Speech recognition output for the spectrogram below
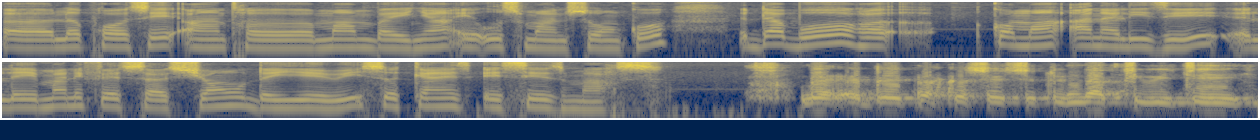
le procès entre Mambaïna et Ousmane Sonko? D'abord, comment analyser les manifestations de Yewi ce 15 et 16 mars? Mais eh parce que c'est une activité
